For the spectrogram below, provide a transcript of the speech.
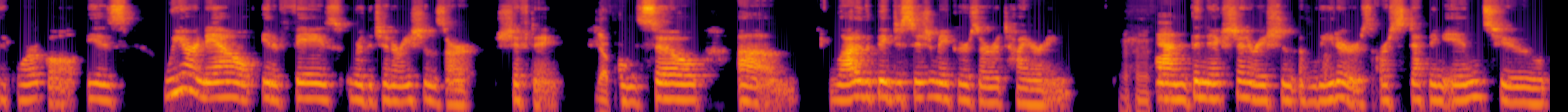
at Oracle is we are now in a phase where the generations are shifting. Yep. And so um, a lot of the big decision makers are retiring hmm and the next generation of leaders are stepping into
